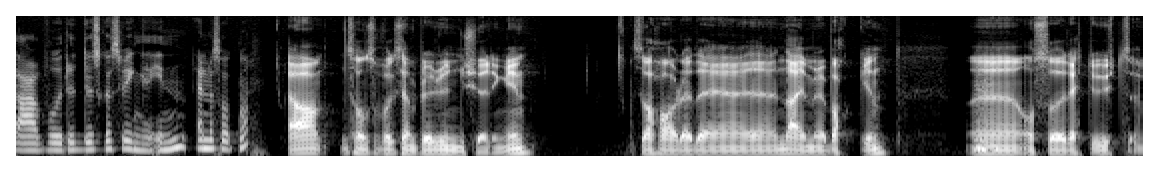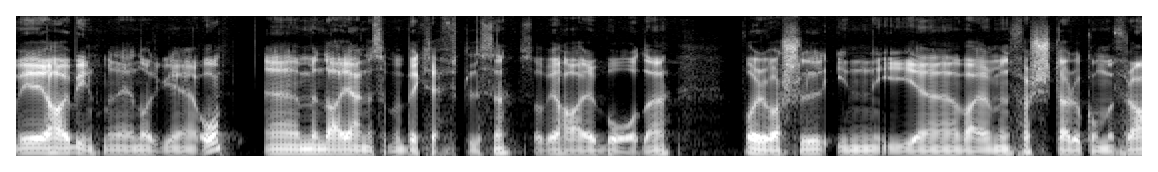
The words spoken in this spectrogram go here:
der hvor du skal svinge inn, eller noe sånt noe. Ja, sånn som eksempel rundkjøringer. Så har det det nærmere bakken, eh, og så rett ut. Vi har begynt med det i Norge òg, eh, men da gjerne som en bekreftelse. Så vi har både forvarsel inn i eh, veiarmen først, der du kommer fra,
